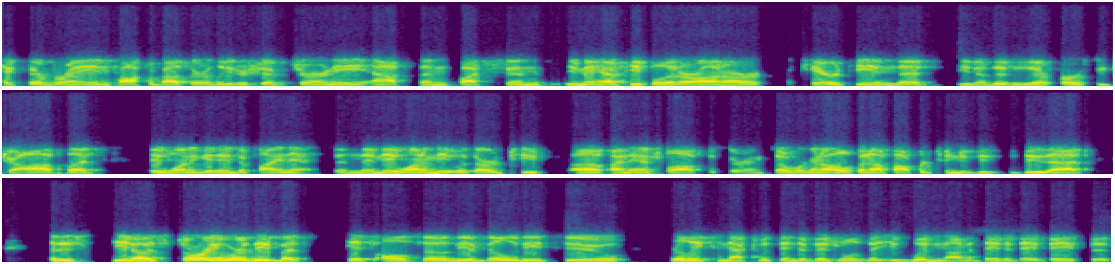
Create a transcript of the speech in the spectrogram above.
pick their brain, talk about their leadership journey, ask them questions. You may have people that are on our care team that, you know, this is their first job, but they want to get into finance and they may want to meet with our chief uh, financial officer. And so we're going to open up opportunities to do that. It is, you know, it's story worthy, but it's also the ability to really connect with individuals that you wouldn't on a day to day basis.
